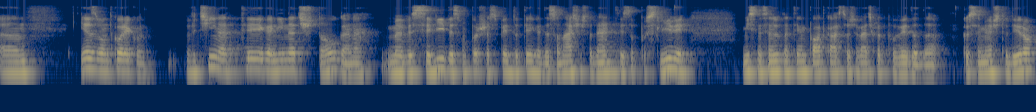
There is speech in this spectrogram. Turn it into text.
Uh, jaz bom tako rekel, večina tega ni nič dolga. Ne. Me veseli, da smo prišli spet do tega, da so naši študenti zaposljivi. Mislim, da sem tudi na tem podkastu že večkrat povedal, da ko sem jaz študiral.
